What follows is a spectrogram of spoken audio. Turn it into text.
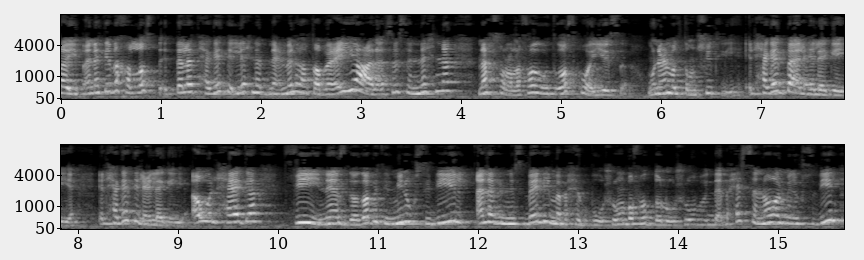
طيب أنا كده خلصت الثلاث حاجات اللي إحنا بنعملها طبيعية على أساس إن إحنا نحصل على فروه راس كويسة ونعمل تنشيط ليها. الحاجات بقى العلاجية. الحاجات العلاجية. أول حاجة في ناس جربت المينوكسيديل أنا بالنسبة لي ما بحبوش وما بفضلوش بحس إن هو المينوكسيديل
